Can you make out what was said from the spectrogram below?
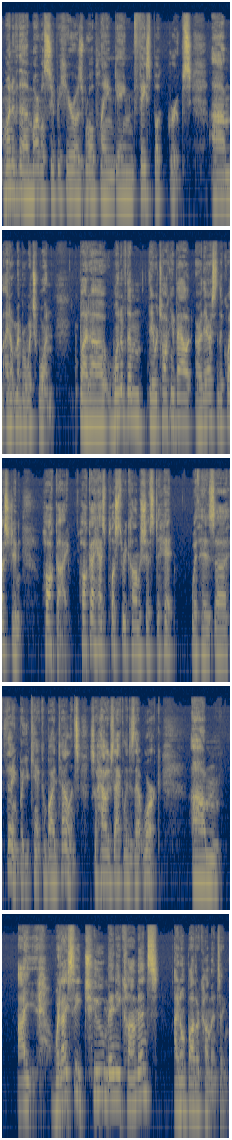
one of the Marvel superheroes role playing game Facebook groups. Um, I don't remember which one, but uh, one of them they were talking about, or they're asking the question, Hawkeye. Hawkeye has plus three column shifts to hit with his uh, thing, but you can't combine talents. So how exactly does that work? Um, I when I see too many comments, I don't bother commenting.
